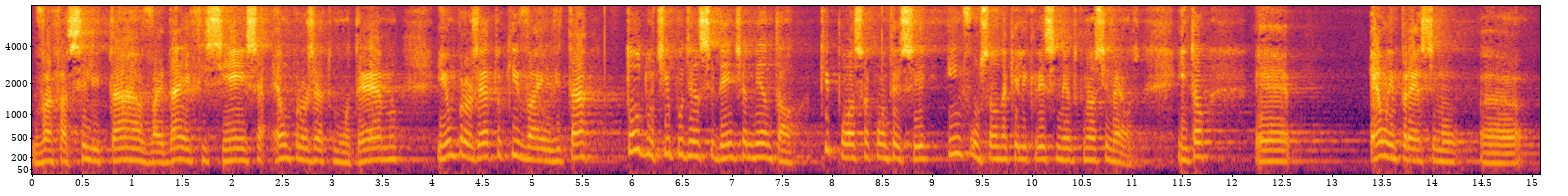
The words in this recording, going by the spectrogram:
vai facilitar, vai dar eficiência. É um projeto moderno e um projeto que vai evitar todo tipo de acidente ambiental que possa acontecer em função daquele crescimento que nós tivemos. Então, é, é um empréstimo. Uh,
